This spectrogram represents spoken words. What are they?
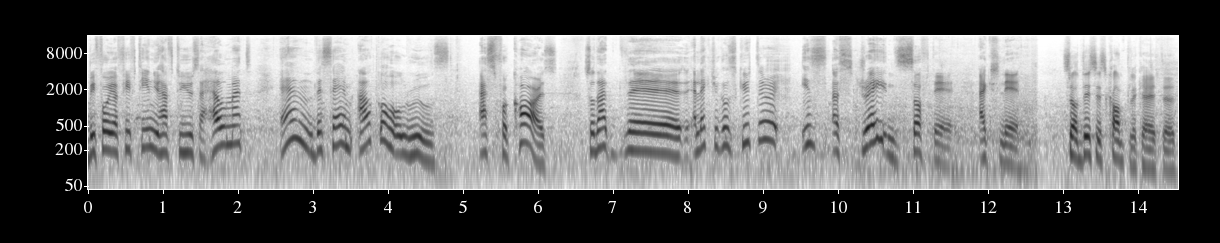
before you're 15, you have to use a helmet and the same alcohol rules as for cars. So that the electrical scooter is a strange softie, actually. So this is complicated.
